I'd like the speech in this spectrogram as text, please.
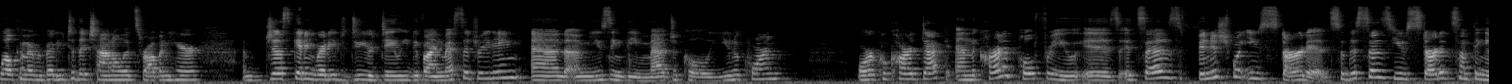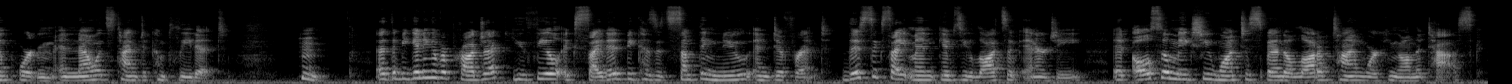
Welcome everybody to the channel. It's Robin here. I'm just getting ready to do your daily divine message reading and I'm using the magical unicorn oracle card deck and the card I pulled for you is it says finish what you started. So this says you started something important and now it's time to complete it. Hmm. At the beginning of a project, you feel excited because it's something new and different. This excitement gives you lots of energy. It also makes you want to spend a lot of time working on the task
